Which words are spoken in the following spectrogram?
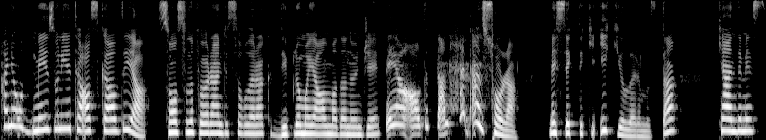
Hani o mezuniyete az kaldı ya, son sınıf öğrencisi olarak diplomayı almadan önce veya aldıktan hemen sonra meslekteki ilk yıllarımızda kendimiz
